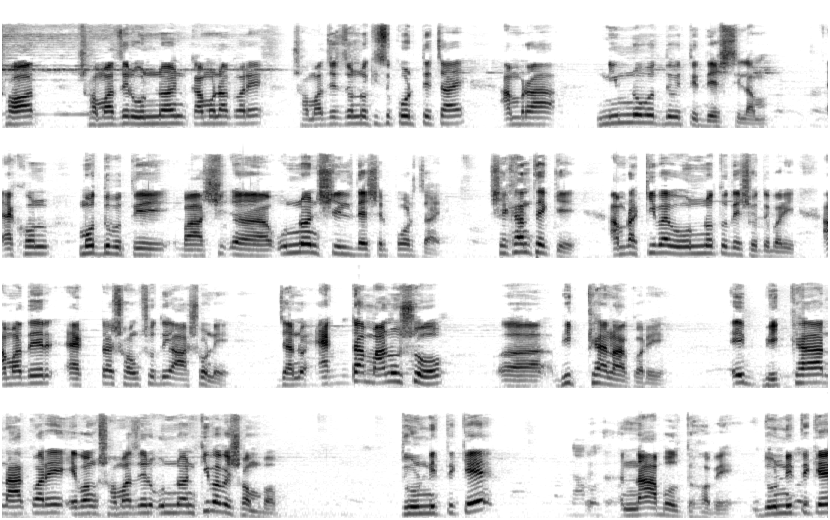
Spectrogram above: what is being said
সৎ, সমাজের উন্নয়ন কামনা করে, সমাজের জন্য কিছু করতে চায়, আমরা নিম্ন মধ্যবিত্ত দেশ ছিলাম। এখন মধ্যবর্তী বা উন্নয়নশীল দেশের পর্যায়ে। সেখান থেকে আমরা কীভাবে উন্নত দেশ হতে পারি? আমাদের একটা সংসদীয় আসনে যেন একটা মানুষও ভিক্ষা না করে। এই ভিক্ষা না করে এবং সমাজের উন্নয়ন কীভাবে সম্ভব? দুর্নীতিকে না বলতে হবে। দুর্নীতিকে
